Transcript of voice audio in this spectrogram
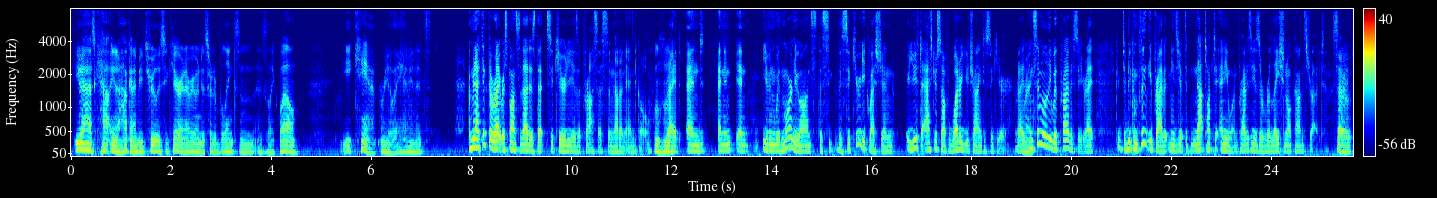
you ask how you know how can I be truly secure, and everyone just sort of blinks and is like, well, you can't really. I mean, it's I mean, I think the right response to that is that security is a process and not an end goal, Mhm. right? And and in, and even with more nuance, the the security question, you have to ask yourself, what are you trying to secure, right? Right. And similarly with privacy, right? C- To be completely private means you have to not talk to anyone. Privacy is a relational construct. So. Right.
